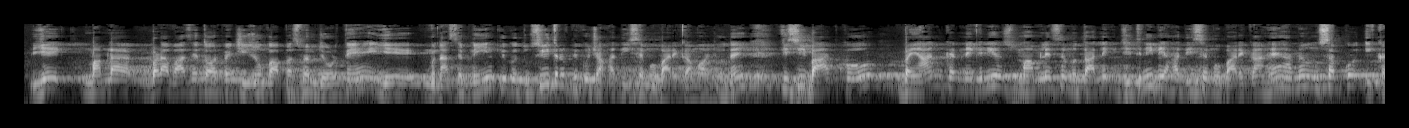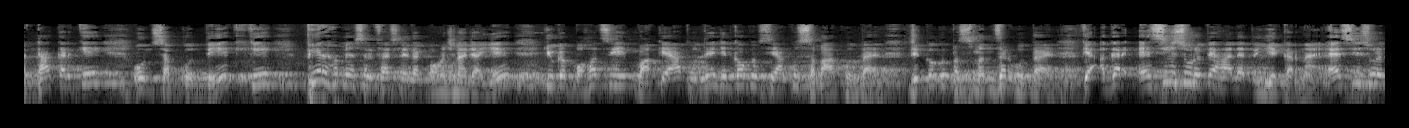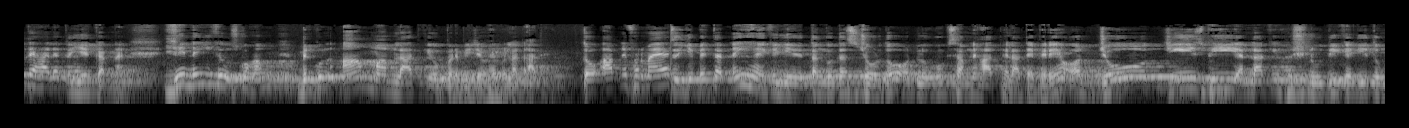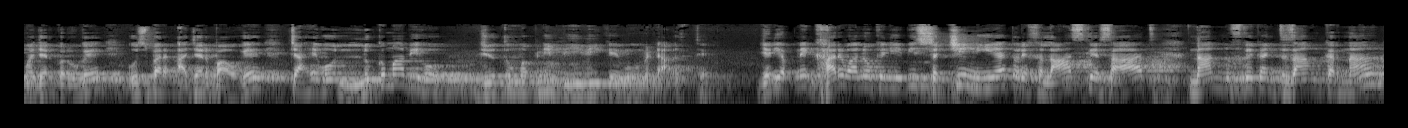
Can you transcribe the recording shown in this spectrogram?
یہ معاملہ بڑا واضح طور پہ چیزوں کو آپس میں ہم جوڑتے ہیں، یہ مناسب نہیں ہے، کیونکہ دوسری طرف بھی کچھ احادیث مبارکہ موجود ہیں۔ کسی بات کو بیان کرنے کے لیے اس معاملے سے متعلق جتنی بھی احادیث مبارکہ ہیں، ہمیں ان سب کو اکٹھا کر کے، ان سب کو دیکھ کے پھر ہمیں اصل فیصلے تک پہنچنا چاہیے۔ کیونکہ بہت سے واقعات ہوتے ہیں جن کا کوئی سیاق و سباق ہوتا ہے، جن کا کوئی پس منظر ہوتا ہے کہ اگر ایسی صورت حال ہے تو یہ کرنا ہے، ایسی صورت حال ہے تو یہ کرنا ہے۔ یہ نہیں کہ اس کو ہم بالکل عام معاملات کے اوپر بھی جو ہے وہ لگا دیں۔ تو آپ نے فرمایا یہ بہتر نہیں ہے کہ یہ تنگ و دست چھوڑ دو اور لوگوں کے سامنے ہاتھ پھیلاتے پھریں اور جو چیز بھی اللہ کی خوشنودی کے لیے تم اجر کرو گے اس پر اجر پاؤ گے چاہے وہ لکما بھی ہو جو تم اپنی بیوی کے منہ میں ڈالتے۔ یعنی اپنے گھر والوں کے لیے بھی سچی نیت اور اخلاص کے ساتھ نان نفقے کا انتظام کرنا،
